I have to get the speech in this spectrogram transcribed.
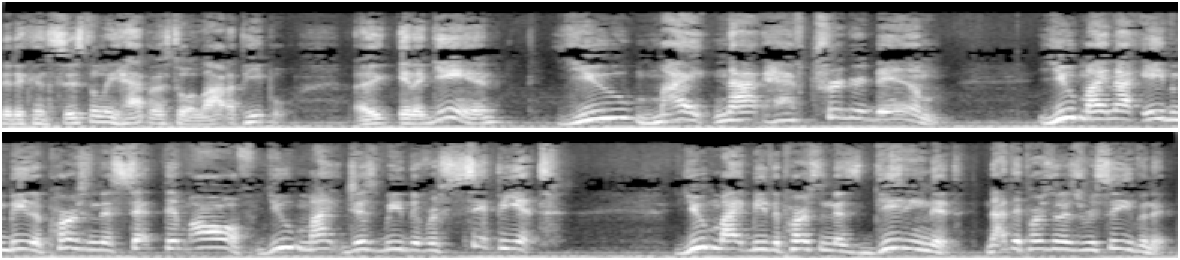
that it consistently happens to a lot of people. Uh, and again, you might not have triggered them. You might not even be the person that set them off. You might just be the recipient. You might be the person that's getting it, not the person that's receiving it.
